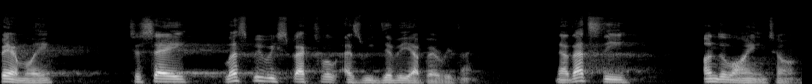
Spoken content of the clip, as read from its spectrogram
family to say, let's be respectful as we divvy up everything. Now, that's the underlying tone.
